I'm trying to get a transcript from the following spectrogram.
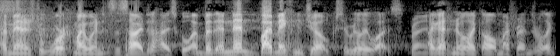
I managed to work my way into the society of the high school, and, but and then by making jokes, it really was. Right. I got to know like all my friends were like,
